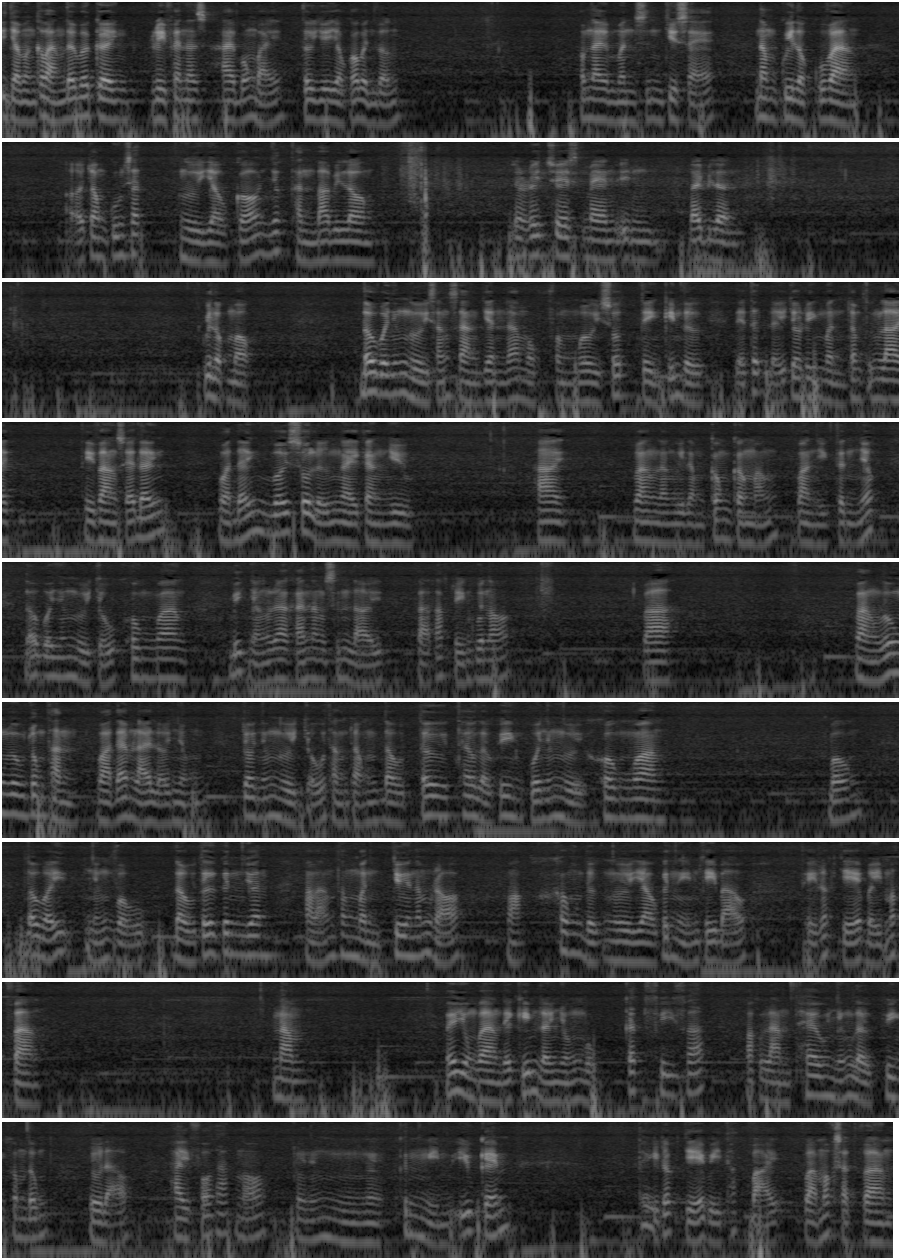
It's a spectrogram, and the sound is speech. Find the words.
Xin chào mừng các bạn đến với kênh Refinance 247 Tư duy giàu có bền vững. Hôm nay mình xin chia sẻ 5 quy luật của vàng ở trong cuốn sách Người giàu có nhất thành Babylon, The Richest Man in Babylon. Quy luật 1 Đối với những người sẵn sàng dành ra 1 phần 10 số tiền kiếm được để tích lũy cho riêng mình trong tương lai, thì vàng sẽ đến và đến với số lượng ngày càng nhiều. 2. Vàng là người làm công cần mẫn và nhiệt tình nhất đối với những người chủ khôn ngoan, biết nhận ra khả năng sinh lợi và phát triển của nó. 3. Vàng luôn luôn trung thành và đem lại lợi nhuận cho những người chủ thận trọng đầu tư theo lời khuyên của những người khôn ngoan. 4. Đối với những vụ đầu tư kinh doanh mà bản thân mình chưa nắm rõ hoặc không được người giàu kinh nghiệm chỉ bảo thì rất dễ bị mất vàng 5. Nếu dùng vàng để kiếm lợi nhuận một cách phi pháp hoặc làm theo những lời khuyên không đúng, lừa đảo hay phó thác nó cho những người kinh nghiệm yếu kém thì rất dễ bị thất bại và mất sạch vàng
